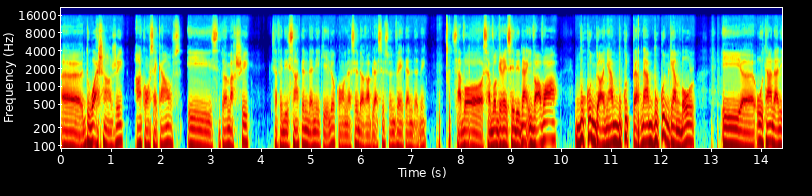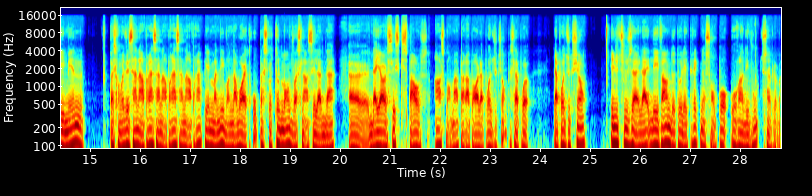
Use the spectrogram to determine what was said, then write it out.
euh, doit changer en conséquence et c'est un marché ça fait des centaines d'années qu'il est là, qu'on essaie de remplacer sur une vingtaine d'années. Ça va, ça va graisser des dents. Il va y avoir beaucoup de gagnants, beaucoup de perdants, beaucoup de gamble. Et euh, autant dans les mines, parce qu'on va dire ça en prend, ça en prend, ça en prend, puis à un moment donné, il va en avoir trop parce que tout le monde va se lancer là-dedans. Euh, d'ailleurs, c'est ce qui se passe en ce moment par rapport à la production, parce que la, la production et l'utilisation, les ventes d'auto électriques ne sont pas au rendez-vous, tout simplement.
